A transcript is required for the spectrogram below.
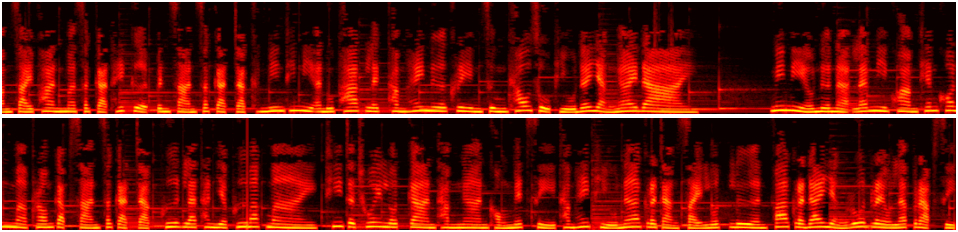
3 สายพันธุ์มาสกัดให้เกิดเป็นสารสกัดจากขมิ้นที่มีอนุภาคเล็กทำให้เนื้อครีมซึมเข้าสู่ผิวได้อย่างง่ายดาย ไม่เหนียวเนื้อหนะและมีความเข้มข้นมาพร้อมกับสารสกัดจากพืชและธัญพืชมากมาย ที่จะช่วยลดการทำงานของเม็ดสีทำให้ผิวหน้ากระจ่างใสลดเลือน ฝ้ากระได้อย่างรวดเร็วและปรับสี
